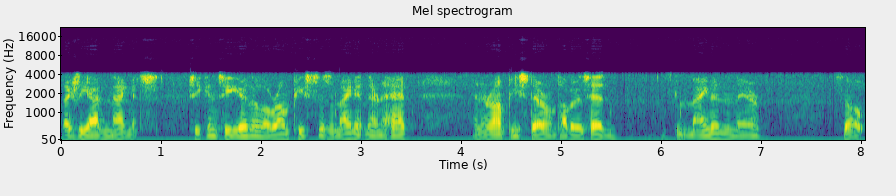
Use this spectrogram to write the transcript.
They actually have magnets, so you can see here the little round piece. There's a magnet there in the hat, and a round piece there on top of his head. There's a magnet in there, so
